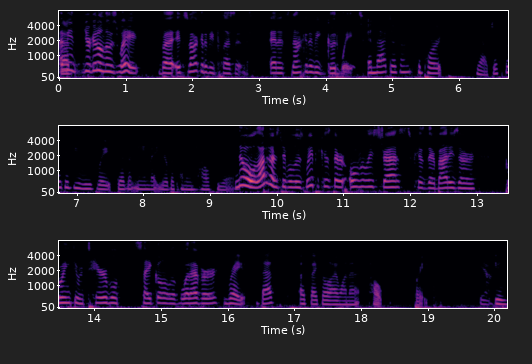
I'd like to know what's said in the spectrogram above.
i mean you're gonna lose weight but it's not gonna be pleasant and it's not gonna be good weight and that doesn't support yeah, just because you lose weight doesn't mean that you're becoming healthier. No, a lot of times people lose weight because they're overly stressed, because their bodies are going through a terrible cycle of whatever. Right. That's a cycle I want to help break. Yeah. Is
